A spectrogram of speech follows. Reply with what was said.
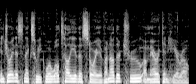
And join us next week where we'll tell you the story of another true American hero.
